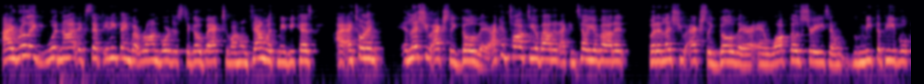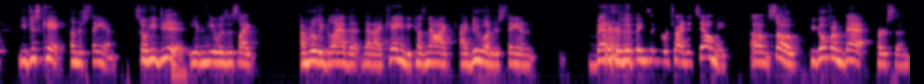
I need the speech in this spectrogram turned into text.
I really would not accept anything but Ron Borges to go back to my hometown with me because I, I told him unless you actually go there, I can talk to you about it, I can tell you about it, but unless you actually go there and walk those streets and meet the people, you just can't understand. So he did, and he was just like, "I'm really glad that that I came because now I I do understand better the things that you were trying to tell me. Um, so you go from that person.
